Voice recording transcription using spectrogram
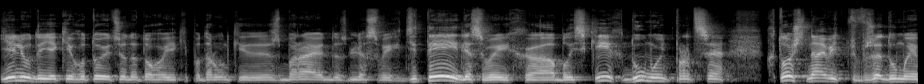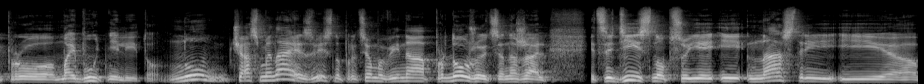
Є люди, які готуються до того, які подарунки збирають для своїх дітей, для своїх е, близьких, думають про це. Хтось навіть вже думає про майбутнє літо. Ну, час минає, звісно, при цьому війна продовжується, на жаль. І це дійсно псує і настрій, і е,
